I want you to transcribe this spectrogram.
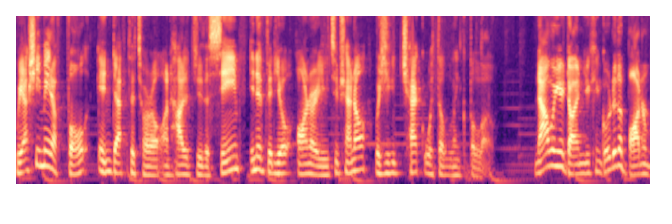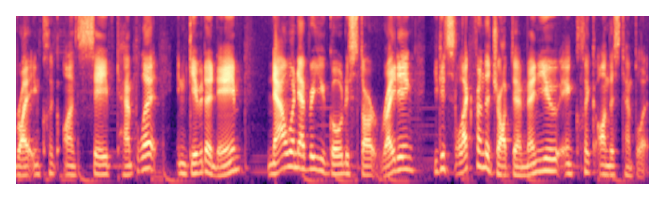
We actually made a full in-depth tutorial on how to do the same in a video on our YouTube channel, which you can check with the link below. Now when you're done, you can go to the bottom right and click on Save Template and give it a name. Now whenever you go to start writing, you can select from the drop down menu and click on this template.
